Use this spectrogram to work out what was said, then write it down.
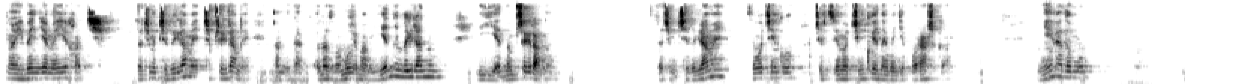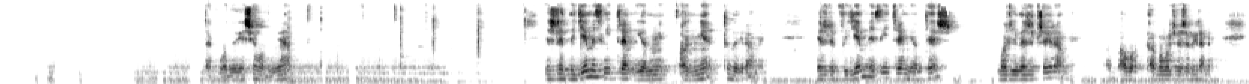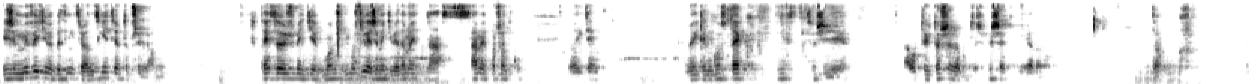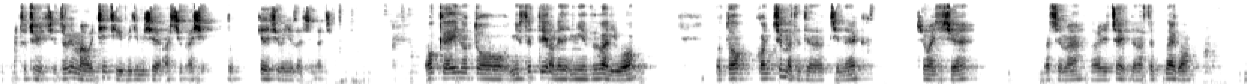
No i będziemy jechać. Zobaczymy, czy wygramy, czy przegramy. Mamy tak, od razu mówię, mamy jedną wygraną i jedną przegraną. Zobaczymy, czy wygramy w tym odcinku, czy w tym odcinku jednak będzie porażka. Nie wiadomo. Tak, ładuje się, ładuje. Jeżeli wyjdziemy z nitrem i on, on nie, to wygramy. Jeżeli wyjdziemy z nitrem i on też, możliwe, że przegramy. Albo, albo, możliwe, że wygramy. Jeżeli my wyjdziemy bez nitra, z nitrem, to przegramy. Tak to już będzie moż, możliwe, że będzie wiadomy na samym początku. No i ten, no i ten gostek, nie wiem co się dzieje. Albo ktoś doszedł, albo ktoś wyszedł, nie wiadomo. To, to czekajcie, zrobię małe cięcie i będziemy się aż się, aż się do, kiedy się będzie zaczynać. Okej, no to niestety, ale mnie wywaliło. No to kończymy ten, ten odcinek. Trzymajcie się. Zobaczymy. Na razie cześć, do następnego.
